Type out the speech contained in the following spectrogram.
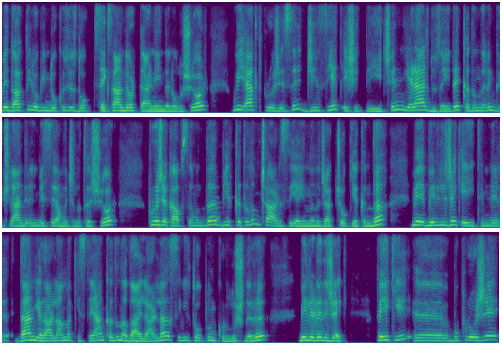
ve Daktilo 1984 Derneği'nden oluşuyor. We Act projesi cinsiyet eşitliği için yerel düzeyde kadınların güçlendirilmesi amacını taşıyor. Proje kapsamında bir katılım çağrısı yayınlanacak çok yakında ve verilecek eğitimlerden yararlanmak isteyen kadın adaylarla sivil toplum kuruluşları belirlenecek. Peki e, bu proje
